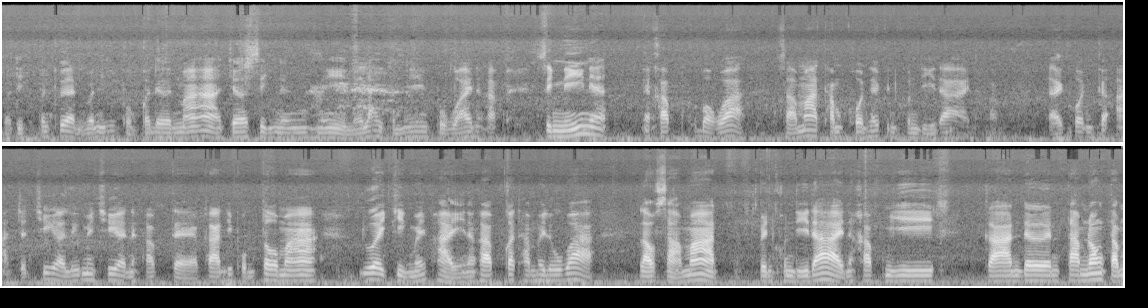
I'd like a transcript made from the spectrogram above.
สวัสดีเพื่อนๆวันนี้ผมก็เดินมาเจอสิ่งหนึ่งนี่ในไร่ผมเองปลูกไว้นะครับ สิ่งนี้เนี่ยนะครับเขาบอกว่าสามารถทำคนให้เป็นคนดีได้นะครับ หลายคนก็อาจจะเชื่อหรือไม่เชื่อนะครับ แต่การที่ผมโตมาด้วยกิ่งไม้ไผ่นะครับ ก็ทำให้รู้ว่าเราสามารถเป็นคนดีได้นะครับ มีการเดินตามร่องตาม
